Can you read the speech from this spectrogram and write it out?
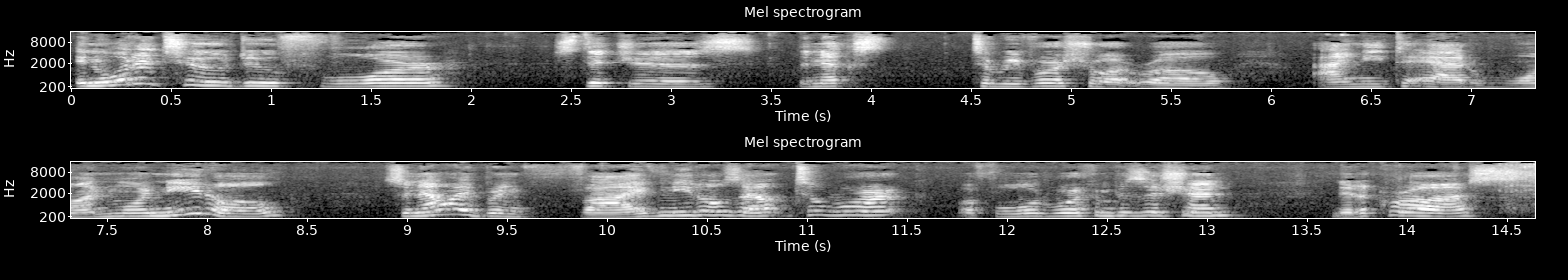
In order to do four stitches, the next to reverse short row, I need to add one more needle. So now I bring five needles out to work, or forward working position, knit across,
